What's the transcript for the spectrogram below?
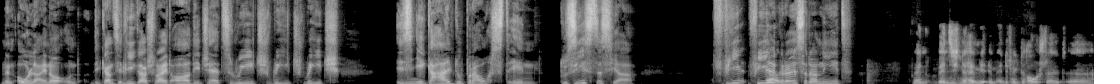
einen O-Liner und die ganze Liga schreit, oh, die Jets, Reach, Reach, Reach. Ist Mhm. egal, du brauchst ihn. Du siehst es ja. Viel, viel Ja. größerer Need. Wenn, wenn sich nachher im Endeffekt rausstellt, äh,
